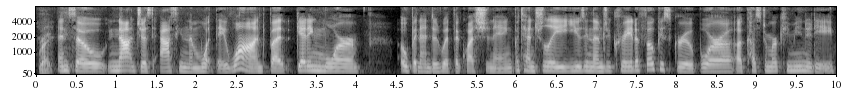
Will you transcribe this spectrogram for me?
Right. And so not just asking them what they want, but getting more open-ended with the questioning, potentially using them to create a focus group or a, a customer community.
